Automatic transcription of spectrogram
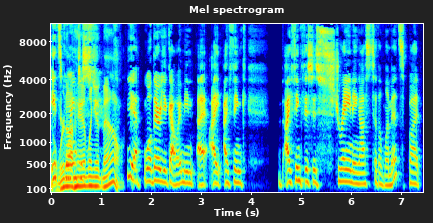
it's we're not handling to, it now. Yeah well there you go. I mean I, I i think i think this is straining us to the limits but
